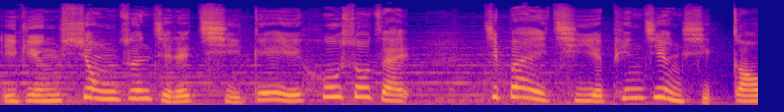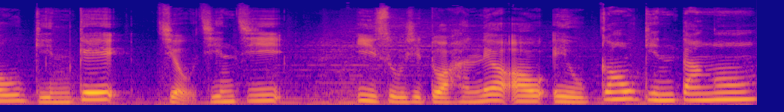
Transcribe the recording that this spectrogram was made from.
已经上准一个饲鸡的好所在，即摆饲的品种是高筋鸡、九斤鸡，意思是大汉了后会有高筋重哦。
